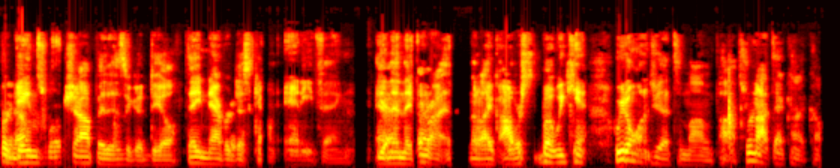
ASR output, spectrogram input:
For you know? Games Workshop, it is a good deal. They never discount anything. And Yeah. then they And- try, they're like, oh, we're, but we can't, we don't want to do that to mom and pops. We're not that kind of company.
